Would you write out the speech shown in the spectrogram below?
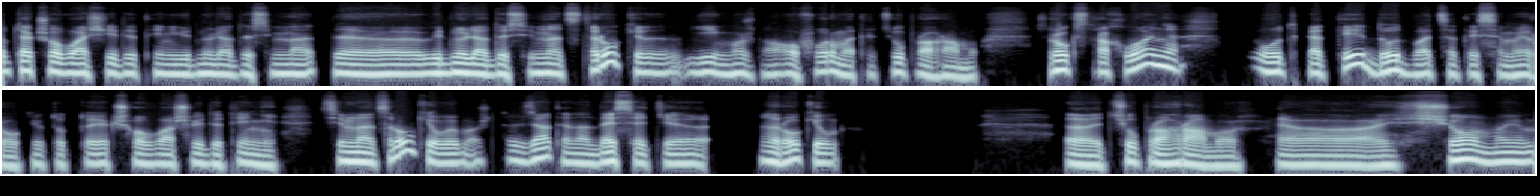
Тобто, якщо вашій дитині від 0 до 17, е, від 0 до 17 років, їй можна оформити цю програму. Срок страхування від 5 до 27 років. Тобто, якщо у вашій дитині 17 років, ви можете взяти на 10 е, років е, цю програму. Що ми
